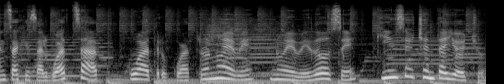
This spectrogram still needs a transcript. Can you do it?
mensajes al WhatsApp 449-912-1588.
